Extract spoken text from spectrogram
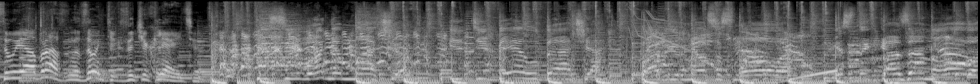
своеобразно зонтик зачехляете. Ты сегодня мачо, и тебе удача. Повернется снова вместо Казанова.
